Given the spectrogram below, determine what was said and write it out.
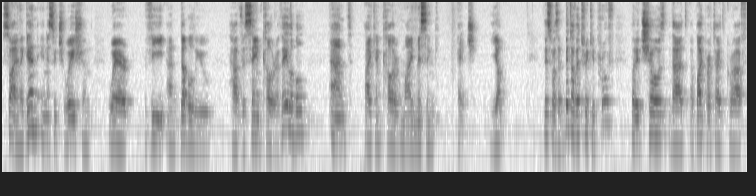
So I'm again in a situation where V and W have the same color available and I can color my missing edge yellow. This was a bit of a tricky proof, but it shows that a bipartite graph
